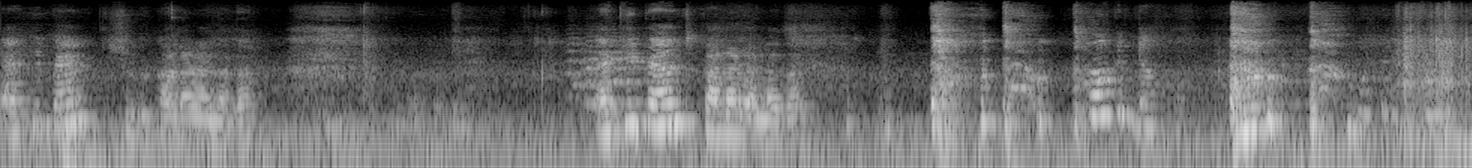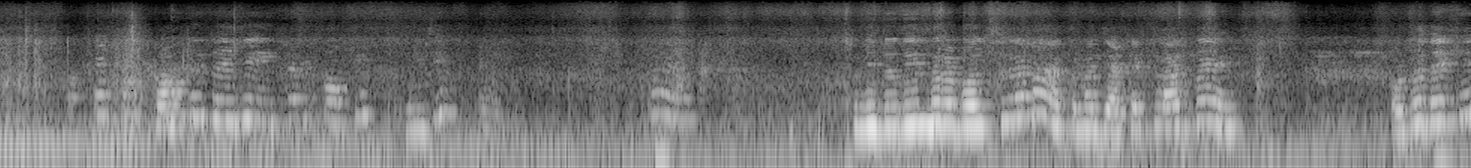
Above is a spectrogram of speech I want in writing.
একই প্যান্ট শুধু কালার আলাদা। একই প্যান্ট কালার আলাদা। পকেট এই যে এখানে পকেট এই যে হ্যাঁ। তুমি দুদিন ধরে বলছিলে না তোমার জ্যাকেট লাগবে ওঠো দেখি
